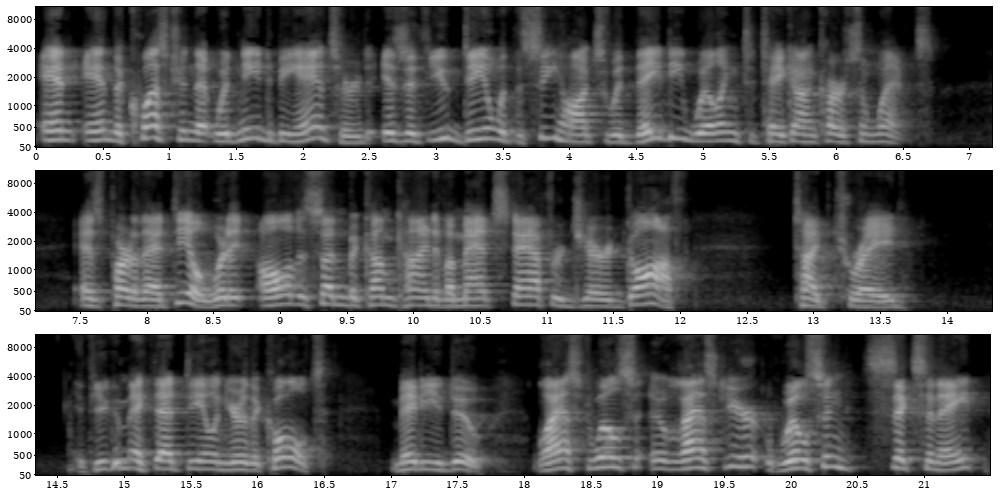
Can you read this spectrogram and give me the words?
And, and the question that would need to be answered is if you deal with the Seahawks, would they be willing to take on Carson Wentz as part of that deal? Would it all of a sudden become kind of a Matt Stafford, Jared Goff type trade? If you can make that deal and you're the Colts, maybe you do. Last Wilson, last year, Wilson six and eight,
